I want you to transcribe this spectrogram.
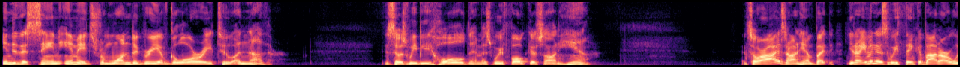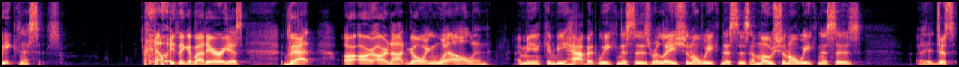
into the same image from one degree of glory to another. And so as we behold him, as we focus on him, and so our eyes are on him. But, you know, even as we think about our weaknesses, and we think about areas that are, are, are, not going well. And I mean, it can be habit weaknesses, relational weaknesses, emotional weaknesses. Uh, just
